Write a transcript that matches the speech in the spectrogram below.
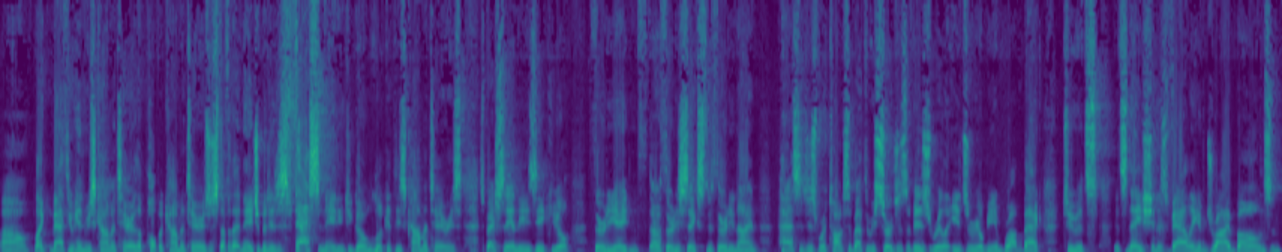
uh, like Matthew Henry's commentary, the pulpit commentaries, or stuff of that nature. But it is fascinating to go look at these commentaries, especially in the Ezekiel 38 and uh, 36 to 39 passages where it talks about the resurgence of Israel, Israel being brought back to its its nation, its valley of dry bones, and,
